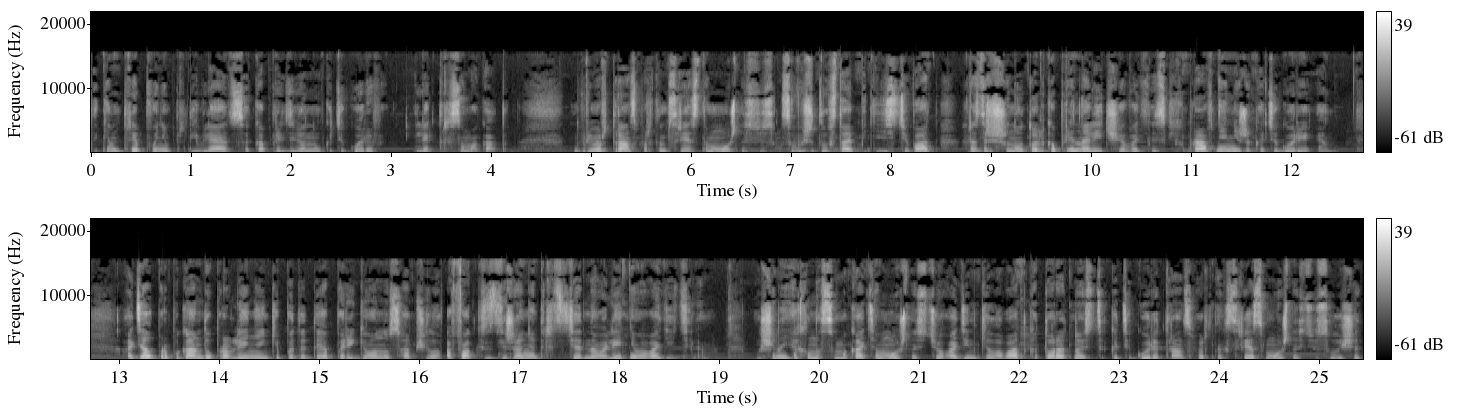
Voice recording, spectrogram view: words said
Таким требованиям предъявляются к определенным категориям электросамокатов. Например, транспортным средством мощностью свыше 250 Вт разрешено только при наличии водительских прав не ниже категории М. Отдел пропаганды управления ГИБДД по региону сообщил о факте задержания 31-летнего водителя. Мужчина ехал на самокате мощностью 1 кВт, который относится к категории транспортных средств мощностью свыше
